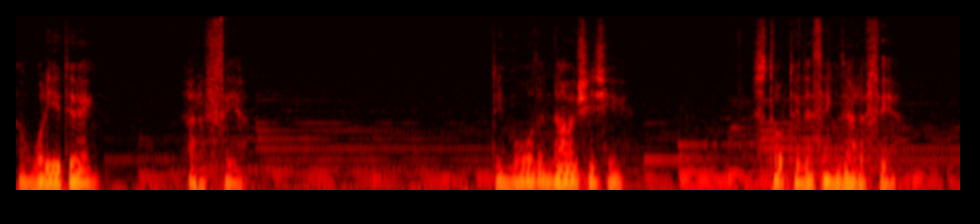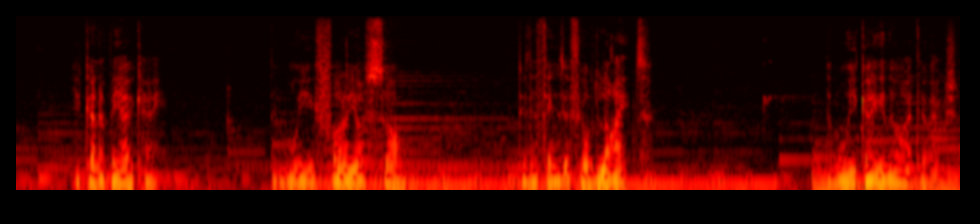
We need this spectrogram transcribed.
And what are you doing out of fear? Do more that nourishes you. Stop doing the things out of fear. You're going to be okay. The more you follow your soul, do the things that feel light, the more you're going in the right direction.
